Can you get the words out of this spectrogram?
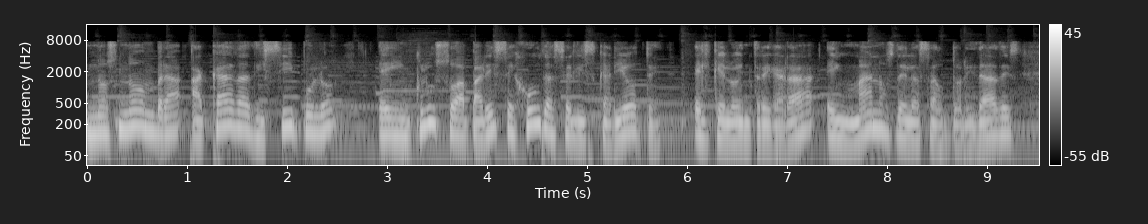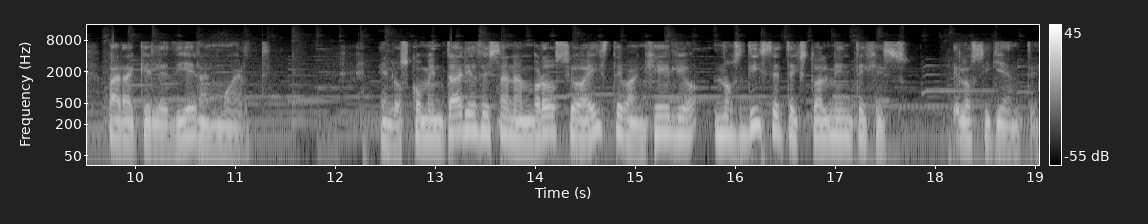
nos nombra a cada discípulo e incluso aparece Judas el Iscariote, el que lo entregará en manos de las autoridades para que le dieran muerte. En los comentarios de San Ambrosio a este Evangelio nos dice textualmente Jesús, lo siguiente.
